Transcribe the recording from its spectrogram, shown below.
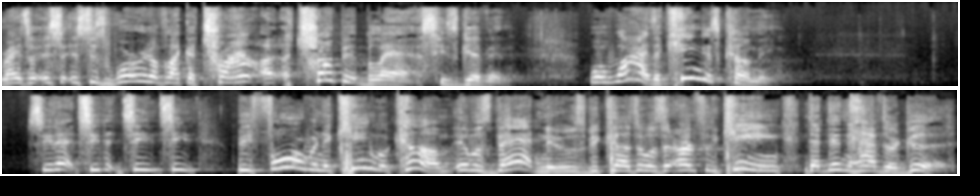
Right? So it's, it's this word of like a, a trumpet blast he's given. Well, why? The king is coming. See that? See, see, see, before when the king would come, it was bad news because it was an earthly king that didn't have their good.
